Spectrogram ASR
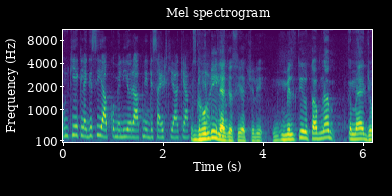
उनकी एक लेगेसी आपको मिली और आपने डिसाइड किया कि आप ढूंढी लेगेसी एक्चुअली मिलती तो तब ना कि मैं जो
